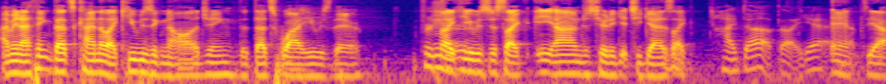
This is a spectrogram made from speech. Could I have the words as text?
I mean, I think that's kind of like he was acknowledging that that's why he was there. For sure. Like he was just like, yeah, I'm just here to get you guys like hyped up. Like yeah. amped. Yeah.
